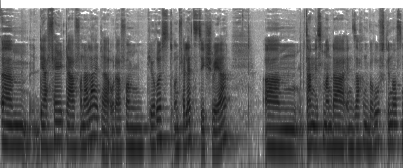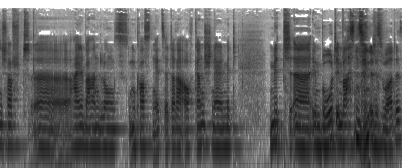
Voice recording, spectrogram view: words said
ähm, der fällt da von der Leiter oder vom Gerüst und verletzt sich schwer ähm, dann ist man da in Sachen Berufsgenossenschaft, äh, Heilbehandlungskosten etc. auch ganz schnell mit, mit äh, im Boot im wahrsten Sinne des Wortes.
